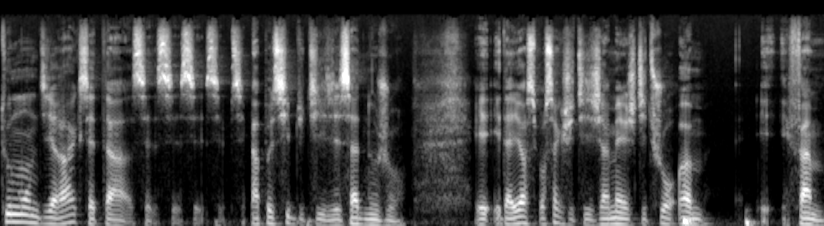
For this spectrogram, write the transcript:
tout le monde dira que c'est c'est pas possible d'utiliser ça de nos jours. Et, d'ailleurs, c'est pour ça que j'utilise jamais, je dis toujours homme et, et femme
